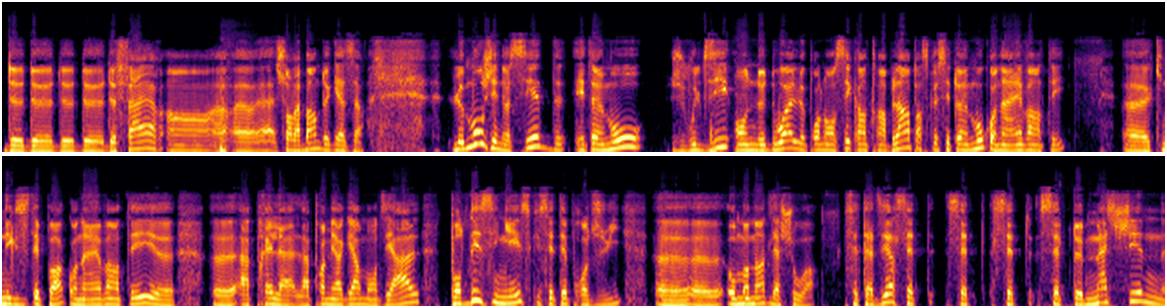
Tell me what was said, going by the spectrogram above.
de, de, de, de, faire en, sur la bande de Gaza. Le mot génocide est un mot je vous le dis, on ne doit le prononcer qu'en tremblant parce que c'est un mot qu'on a inventé, euh, qui n'existait pas, qu'on a inventé euh, euh, après la, Première Guerre mondiale pour désigner ce qui s'était produit au moment de la Shoah. C'est-à-dire cette, cette, cette, cette machine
